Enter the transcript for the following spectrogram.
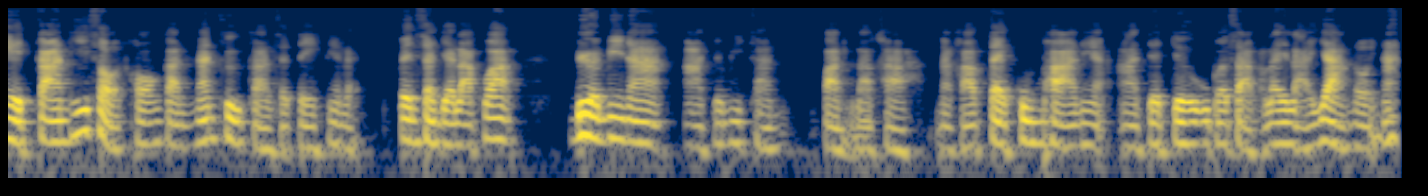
เหตุการณ์ที่สอดคล้องกันนั่นคือการสเต็กเนี่ยแหละ เป็นสัญลักษณ์ว่า เดือนมีนาอาจจะมีการปั่นราคานะครับ แต่กุมภาเนี่ยอาจจะเจออุปสรรคหลาย ๆ อย่างหน่อยนะ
